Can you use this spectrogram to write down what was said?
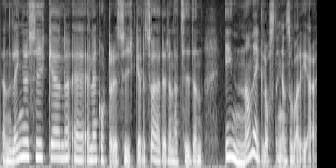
en längre cykel eh, eller en kortare cykel så är det den här tiden innan ägglossningen som varierar.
